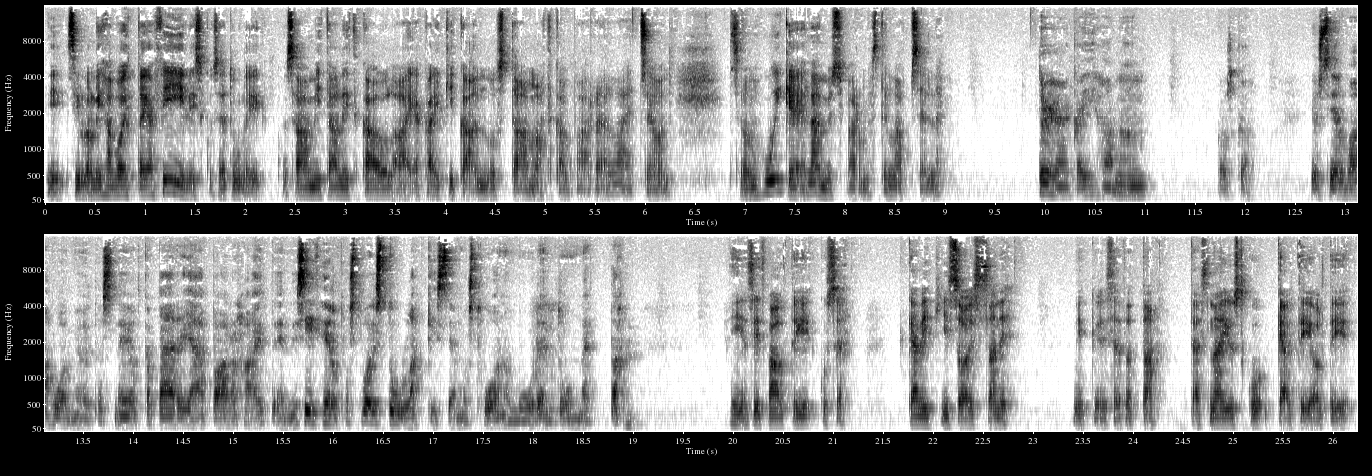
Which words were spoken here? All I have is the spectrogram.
niin silloin oli ihan voittaja fiilis, kun se tuli, kun saa mitalit kaulaa ja kaikki kannustaa matkan varrella. Et se on, se on huikea elämys varmasti lapselle. Toi on aika ihanaa, mm. koska jos siellä vaan huomioitaisiin ne, jotka pärjää parhaiten, niin siitä helposti voisi tullakin semmoista huonomuuden tunnetta. Mm. Niin ja sitten Valttikin, kun se kävi kisoissa, niin, niin kyllä se tota, tässä näin just kun käytiin, oltiin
